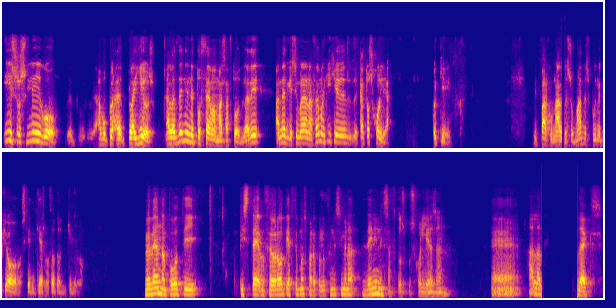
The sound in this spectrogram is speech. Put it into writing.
ίσως λίγο ε, από πλαγίως, αλλά δεν είναι το θέμα μας αυτό. Δηλαδή, ανέβηκε σήμερα ένα θέμα και είχε 100 σχόλια. OK. Okay. Υπάρχουν άλλες ομάδες που είναι πιο σχετικές με αυτό το αντικείμενο. Βέβαια, να πω ότι πιστεύω, θεωρώ ότι αυτοί που μας παρακολουθούν σήμερα δεν είναι σε αυτούς που σχολίαζαν. Ε, αλλά εντάξει.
